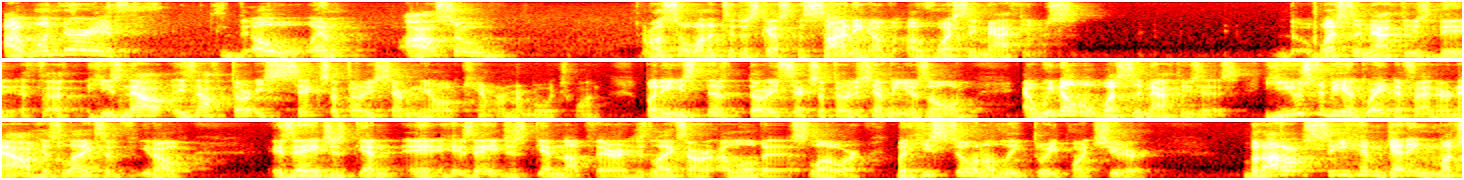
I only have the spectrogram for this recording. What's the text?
I wonder if Oh, and I also I also wanted to discuss the signing of, of Wesley Matthews. Wesley Matthews, the he's now he's now 36 or 37 year old, can't remember which one, but he's 36 or 37 years old, and we know what Wesley Matthews is. He used to be a great defender. Now his legs have, you know, his age is getting his age is getting up there. His legs are a little bit slower, but he's still an elite three point shooter. But I don't see him getting much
